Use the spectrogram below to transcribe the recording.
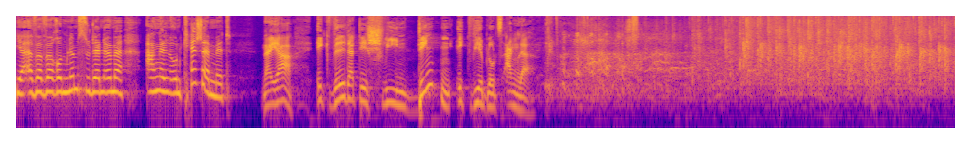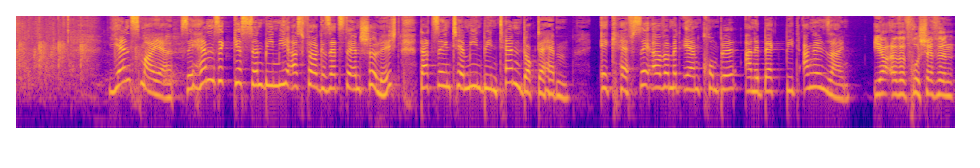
Ja, aber warum nimmst du denn immer Angel und Kescher mit? Naja, ich will, dat die Schwein dinken, ich wir bloß Angler. Jens Meier, Sie haben sich gestern bei mir als Vorgesetzte entschuldigt, dass Sie einen Termin bei Ten Doktor haben. Ich hef Sie aber mit Ihren Kumpel an ne Backbeat angeln sein. Ja, aber Frau Chefin,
